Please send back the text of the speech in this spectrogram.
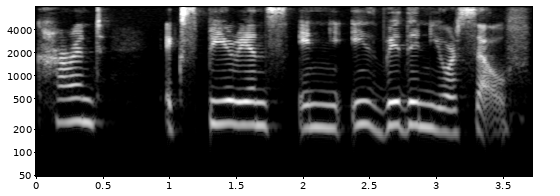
current experience in, in within yourself.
